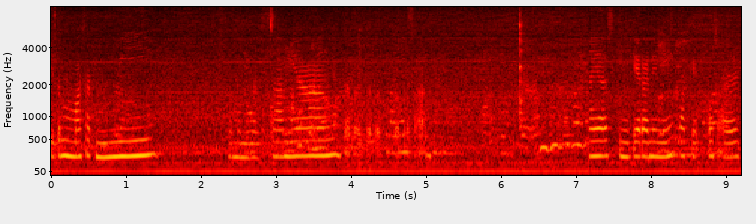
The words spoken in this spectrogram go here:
kita memasak mie kita memasak samyang nah ya skincarean ini pakai kos air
